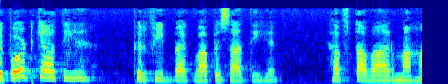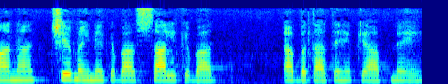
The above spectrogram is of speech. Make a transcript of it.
رپورٹ کیا ہوتی ہے؟ پھر فیڈ بیک واپس آتی ہے۔ ہفتہ وار ماہانہ، چھ مہینے کے بعد، سال کے بعد آپ بتاتے ہیں کہ آپ نے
